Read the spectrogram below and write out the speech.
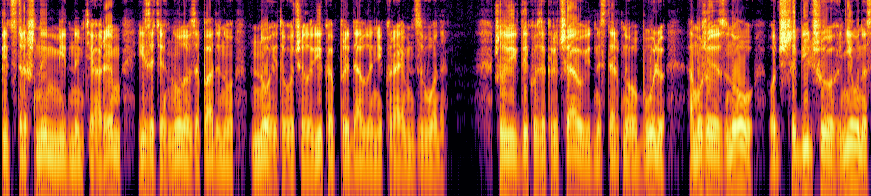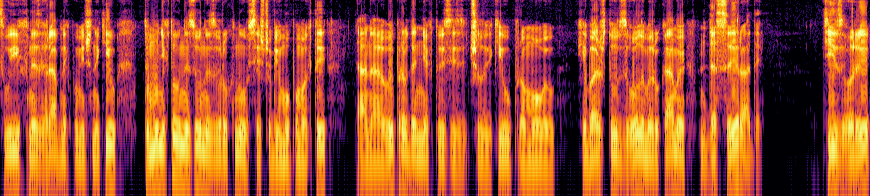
під страшним мідним тягарем і затягнула в западину ноги того чоловіка, придавлені краєм дзвона. Чоловік дико закричав від нестерпного болю, а може, знову от ще більшого гніву на своїх незграбних помічників, тому ніхто внизу не зворухнувся, щоб йому помогти, а на виправдання хтось із чоловіків промовив Хіба ж тут з голими руками даси ради? Ті згори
